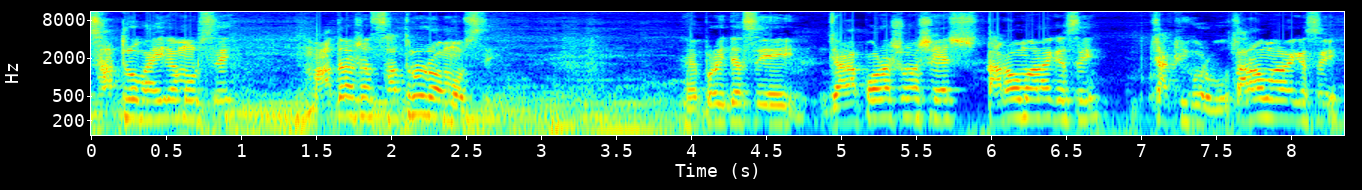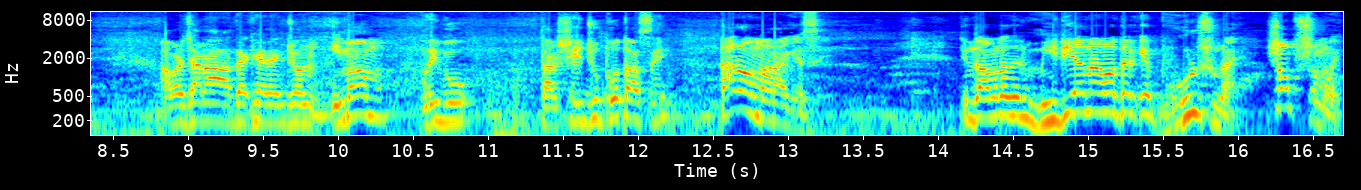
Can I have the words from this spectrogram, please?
ছাত্র ভাইরা মরছে, মাদ্রাসার ছাত্ররাও মরছে। তারপরে যাচ্ছে যারা পড়াশোনা শেষ, তারাও মারা গেছে, চাকরি করব, তারাও মারা গেছে। আবার যারা দেখেন একজন ইমাম হইব, তার সেই যোগ্যতা আছে, তারাও মারা গেছে। কিন্তু আমাদের মিডিয়া না আমাদেরকে ভুল শোনায় সব সময়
